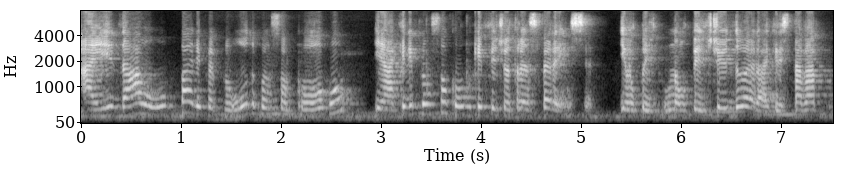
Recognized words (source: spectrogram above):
Aí da UPA ele foi para outro pronto-socorro e aquele pronto-socorro que pediu transferência. E o não pedido era que ele estava,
